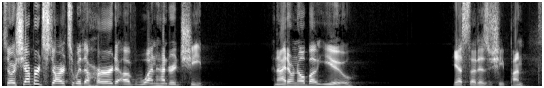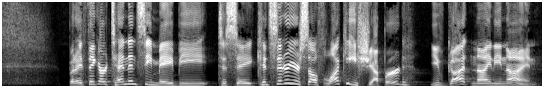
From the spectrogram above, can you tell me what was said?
So, a shepherd starts with a herd of 100 sheep. And I don't know about you. Yes, that is a sheep pun. But I think our tendency may be to say, consider yourself lucky, shepherd. You've got 99.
